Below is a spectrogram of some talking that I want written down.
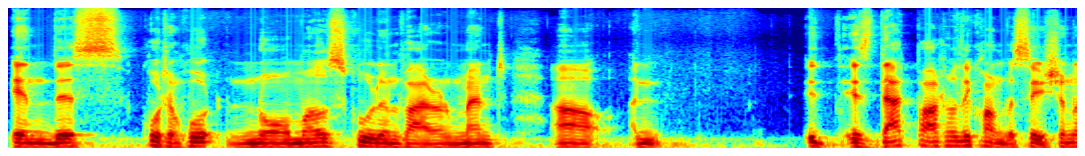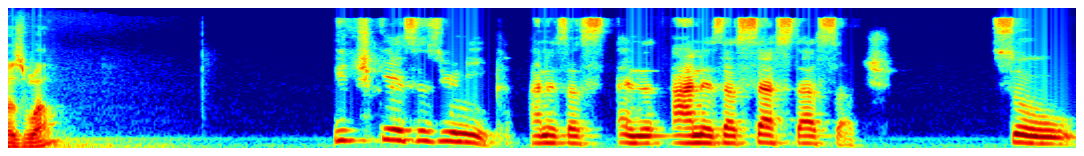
in this quote unquote normal school environment uh, and Is that part of the conversation as well? Each case is unique and is, and, and is assessed as such. So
